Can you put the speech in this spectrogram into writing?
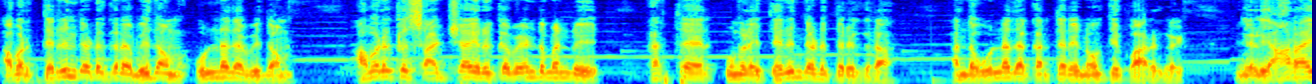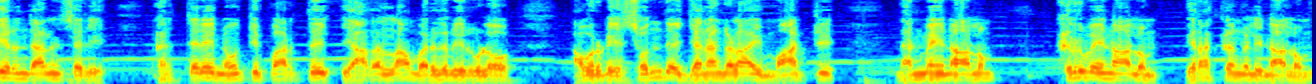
அவர் தெரிந்தெடுக்கிற விதம் உன்னத விதம். அவருக்கு சாட்சியா இருக்க வேண்டும் என்று கர்த்தர் உங்களை தெரிந்தெடுத்திருக்கிறார். அந்த உன்னத கர்த்தரை நோக்கி பாருங்கள். நீங்கள் யாராயிருந்தாலும் சரி கர்த்தரை நோக்கி பார்த்து யாரெல்லாம் வருகிறீர்களோ அவருடைய சொந்த ஜனங்களாய் மாற்றி நன்மையினாலும் கிருவையினாலும் இரக்கங்களினாலும்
